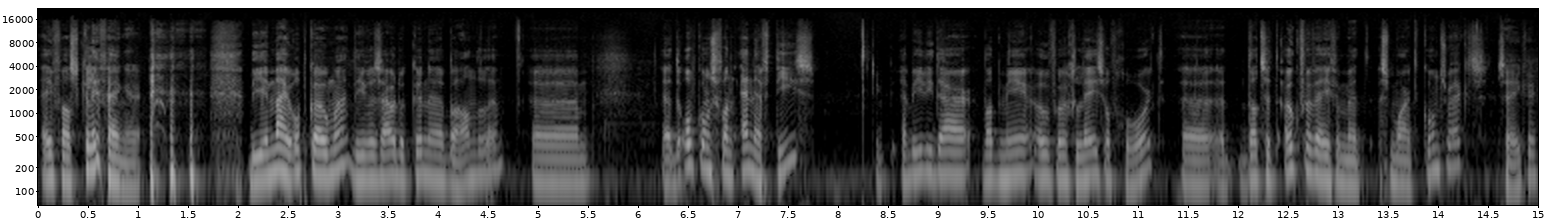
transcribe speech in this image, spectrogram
even als cliffhanger, die in mij opkomen, die we zouden kunnen behandelen. Ehm, eh, de opkomst van NFT's. Hebben jullie daar wat meer over gelezen of gehoord? Eh, dat zit ook verweven met smart contracts. Zeker.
